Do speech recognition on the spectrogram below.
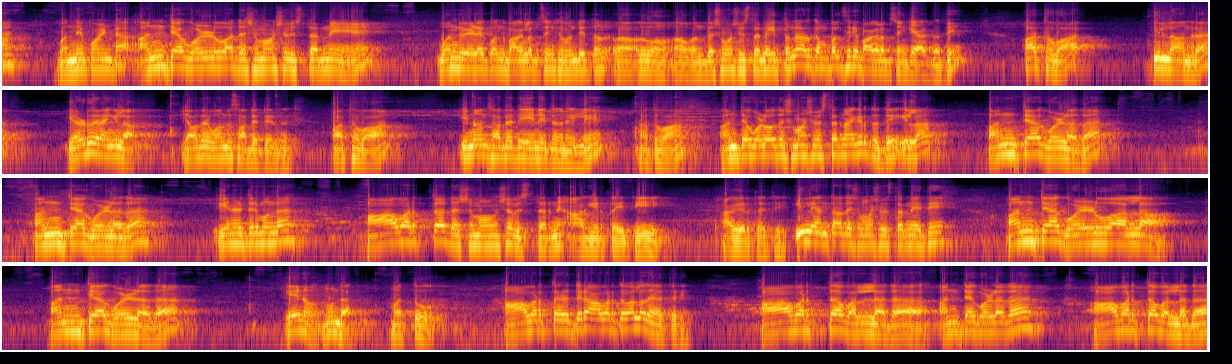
ಒಂದನೇ ಪಾಯಿಂಟ್ ಅಂತ್ಯಗೊಳ್ಳುವ ದಶಮಾಂಶ ವಿಸ್ತರಣೆ ಒಂದು ವೇಳೆಗೆ ಒಂದು ಭಾಗಲಬ್ಧ ಸಂಖ್ಯೆ ಹೊಂದಿತ್ತಂದ್ರೆ ಆ, ಅದು ಒಂದು ದಶಮಾಂಶ ವಿಸ್ತರಣೆ ಇತ್ತಂದ್ರೆ ಅದು ಕಂಪಲ್ಸರಿ ಭಾಗಲಬ್ಧ ಸಂಖ್ಯೆ ಆಗ್ತತಿ. ಅಥವಾ ಇಲ್ಲ ಅಂದ್ರೆ ಎರಡೂ ಇರಂಗಿಲ್ಲ ಯಾವುದೇ ಒಂದು ಸಾಧ್ಯತೆ ಇರ್ತೈತಿ. ಅಥವಾ ಇನ್ನೊಂದು ಸಾಧ್ಯತೆ ಏನೈತೆ ಅಂದರೆ ಇಲ್ಲಿ, ಅಥವಾ ಅಂತ್ಯಗೊಳ್ಳುವ ದಶಮಾಂಶ ವಿಸ್ತರಣೆ ಆಗಿರ್ತೈತಿ ಇಲ್ಲ, ಅಂತ್ಯಗೊಳ್ಳದ ಅಂತ್ಯಗೊಳ್ಳದ, ಏನು ಹೇಳ್ತೀರಿ ಮುಂದೆ? ಆವರ್ತ ದಶಮಾಂಶ ವಿಸ್ತರಣೆ ಆಗಿರ್ತೈತಿ ಆಗಿರ್ತೈತಿ. ಇಲ್ಲಿ ಎಂಥ ದಶಮಾಂಶ ವಿಸ್ತರಣೆ ಐತಿ? ಅಂತ್ಯಗೊಳ್ಳುವ ಅಲ್ಲ, ಅಂತ್ಯಗೊಳ್ಳದ, ಏನು ಮುಂದ? ಮತ್ತು ಆವರ್ತ ಹೇಳ್ತೀರಿ, ಆವರ್ತವಲ್ಲದ ಹೇಳ್ತೀರಿ? ಆವರ್ತವಲ್ಲದ, ಅಂತ್ಯಗೊಳ್ಳದ, ಆವರ್ತವಲ್ಲದ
